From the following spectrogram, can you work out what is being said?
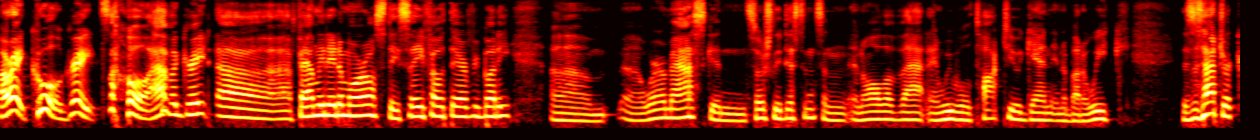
all right, cool, great. So have a great uh, family day tomorrow. Stay safe out there, everybody. Um, uh, wear a mask and socially distance and, and all of that. And we will talk to you again in about a week. This is Hatrick.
